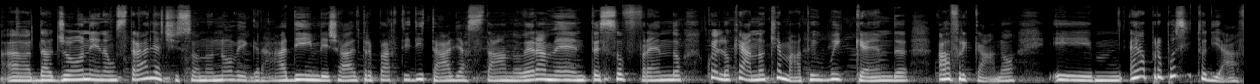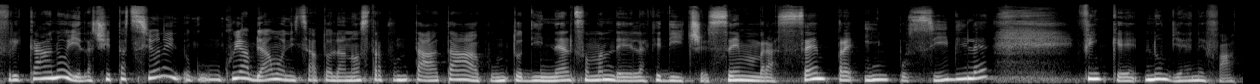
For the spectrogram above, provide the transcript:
uh, da giorni in Australia ci sono 9 gradi, invece altre parti d'Italia stanno veramente soffrendo quello che hanno chiamato il weekend africano. E, mm, e a proposito di Africa, noi la citazione con cui abbiamo iniziato la nostra puntata appunto di Nelson Mandela che dice sembra sempre impossibile finché non viene fatto.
